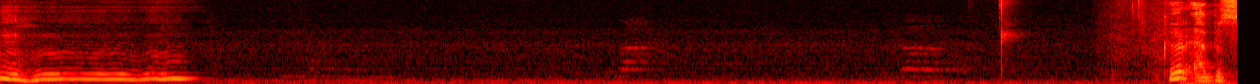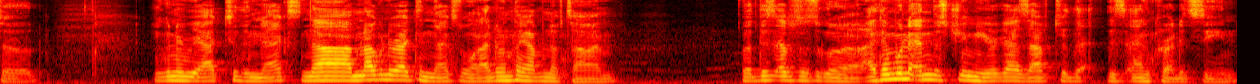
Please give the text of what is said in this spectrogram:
Mm-hmm. Good episode. You're gonna react to the next? Nah, I'm not gonna react to the next one. I don't think I have enough time. But this episode's going on. I think I'm gonna end the stream here, guys, after the, this end credit scene.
